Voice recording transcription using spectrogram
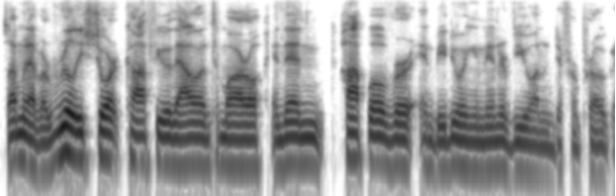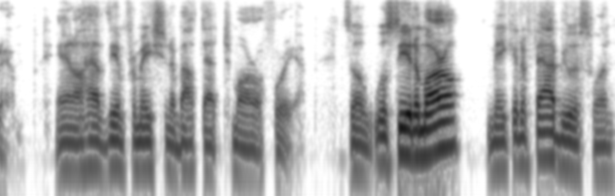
So I'm going to have a really short coffee with Alain tomorrow and then hop over and be doing an interview on a different program and I'll have the information about that tomorrow for you. So we'll see you tomorrow. Make it a fabulous one.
